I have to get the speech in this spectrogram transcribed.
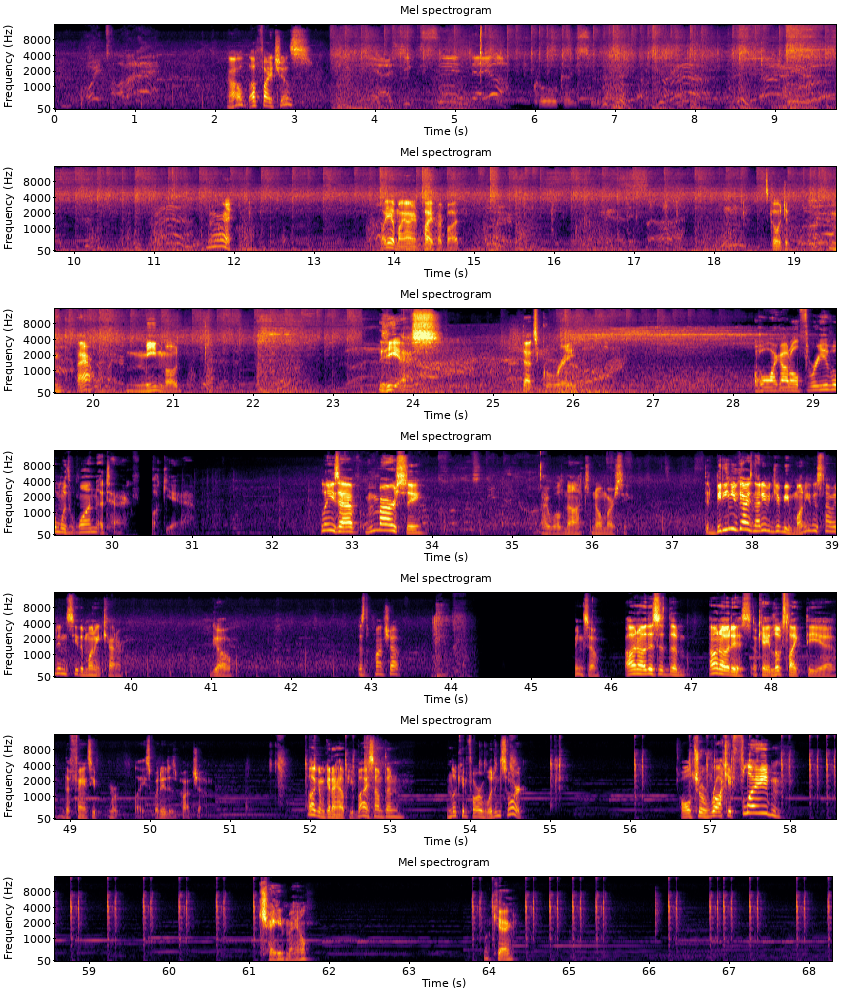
I'll, I'll fight yous. Alright. Oh yeah, my iron pipe I bought. Go into m- ow, mean mode. Yes. That's great. Oh, I got all three of them with one attack. Fuck yeah. Please have mercy. I will not. No mercy. Did beating you guys not even give me money this time? I didn't see the money counter. Go. Is the pawn shop? I think so. Oh no, this is the... Oh no, it is. Okay, it looks like the uh, the fancy place, but it is a pawn shop. Look, I'm gonna help you buy something. I'm looking for a wooden sword. Ultra Rocket Flame! Chainmail. Okay.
